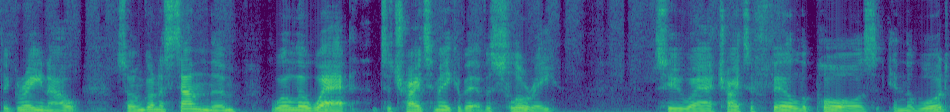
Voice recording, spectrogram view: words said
the grain out so I'm going to sand them while they're wet to try to make a bit of a slurry to uh, try to fill the pores in the wood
